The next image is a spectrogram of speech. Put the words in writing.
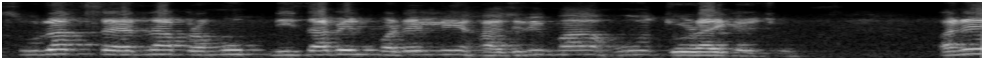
સુરત શહેરના પ્રમુખ નીતાબેન પટેલની હાજરીમાં હું જોડાઈ ગઈ છું. અને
